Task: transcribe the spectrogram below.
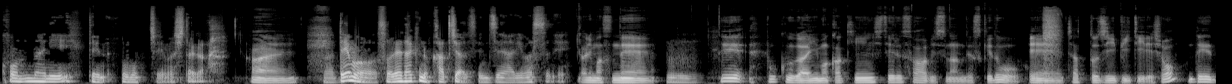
こんなにって思っちゃいましたが。はい。まあ、でも、それだけの価値は全然ありますね。ありますね。うん。で、僕が今課金してるサービスなんですけど、えー、チャット GPT でしょ？で、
